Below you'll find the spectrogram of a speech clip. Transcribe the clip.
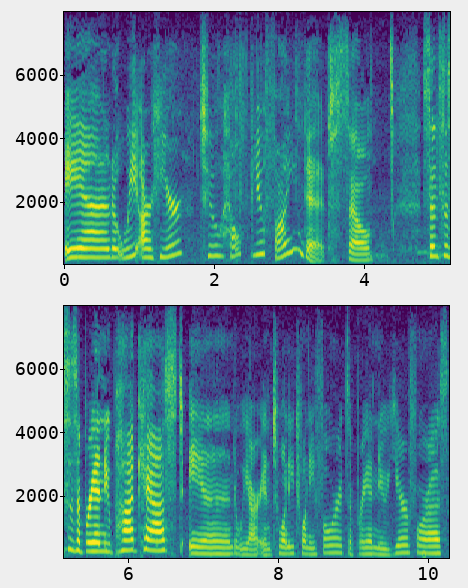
and we are here to help you find it. So, since this is a brand new podcast and we are in 2024, it's a brand new year for us.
